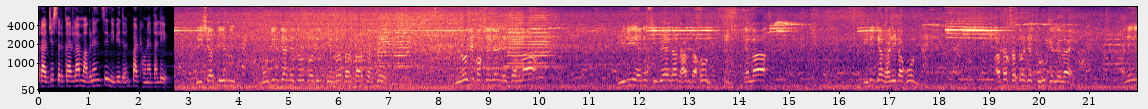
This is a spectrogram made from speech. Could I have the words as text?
राज्य सरकारला मागण्यांचे निवेदन पाठवण्यात आले. देशातील मोदींच्या नेतृत्वातील केंद्र सरकारतर्फे विरोधी पक्षाच्या नेत्यांना ईडी आणि सी बी आयचा धाक दाखवून त्यांना ईडीच्या घाडी टाकून अटक सत्र जे सुरू केलेलं आहे आणि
